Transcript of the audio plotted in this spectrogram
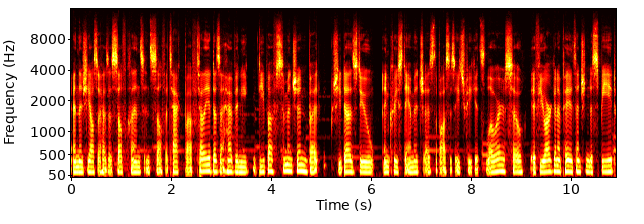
And then she also has a self cleanse and self attack buff. Talia doesn't have any debuffs to mention, but she does do increased damage as the boss's HP gets lower. So if you are going to pay attention to speed,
